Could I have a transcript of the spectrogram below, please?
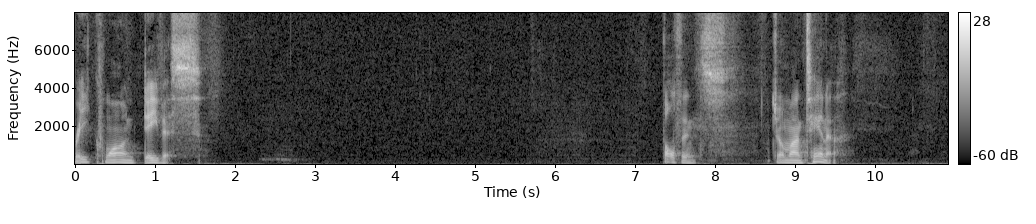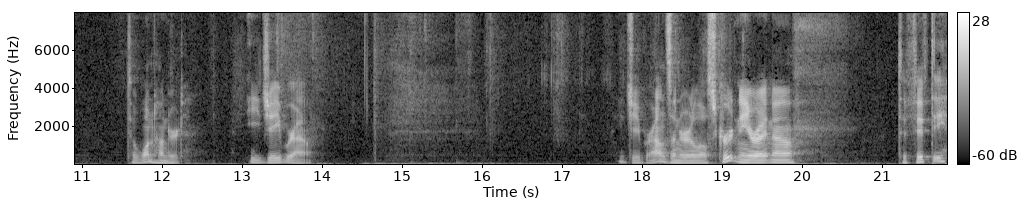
Raekwon Davis. Dolphins. Joe Montana. To 100. AJ Brown. AJ Brown's under a little scrutiny right now. To 50.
